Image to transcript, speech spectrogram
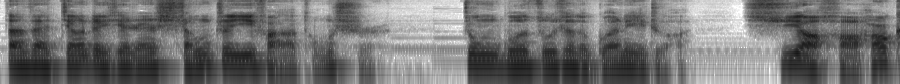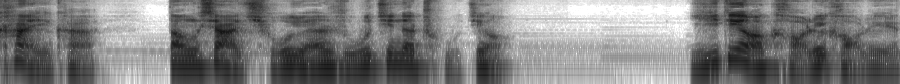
但在将这些人绳之以法的同时，中国足球的管理者需要好好看一看当下球员如今的处境，一定要考虑考虑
